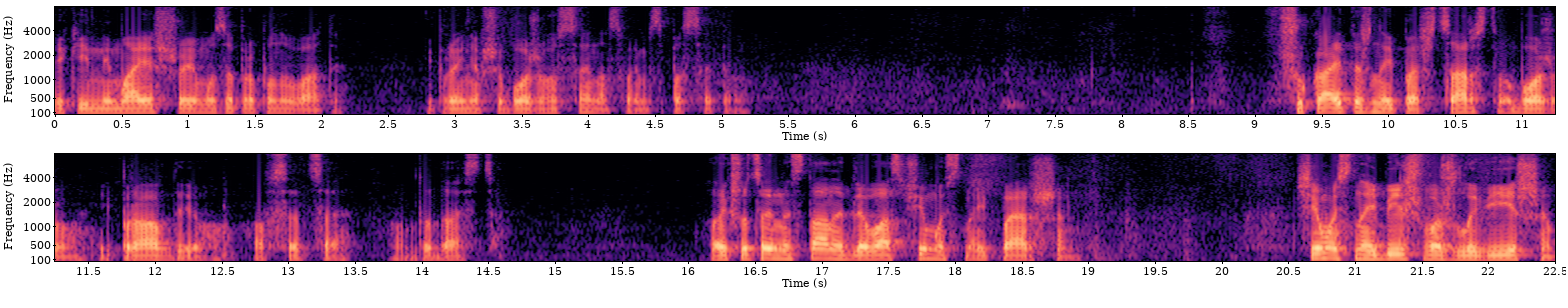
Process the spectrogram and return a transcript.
який не має що йому запропонувати, і прийнявши Божого Сина своїм Спасителем. Шукайте ж найперш царства Божого і правди Його, а все це вам додасться. Але якщо це не стане для вас чимось найпершим, чимось найбільш важливішим,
